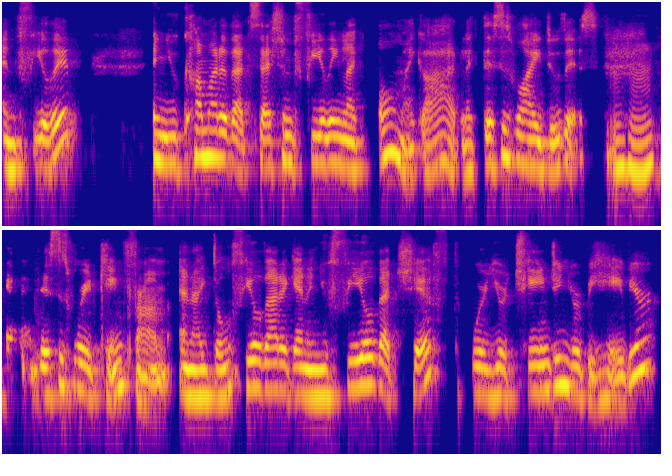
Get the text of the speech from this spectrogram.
and feel it, and you come out of that session feeling like, oh my God, like this is why I do this. Mm-hmm. this is where it came from. And I don't feel that again. And you feel that shift where you're changing your behavior,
